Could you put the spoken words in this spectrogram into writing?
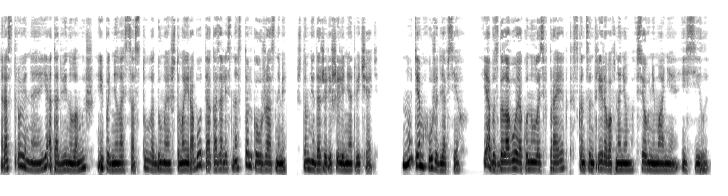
Расстроенная, я отодвинула мышь и поднялась со стула, думая, что мои работы оказались настолько ужасными, что мне даже решили не отвечать. Ну, тем хуже для всех. Я бы с головой окунулась в проект, сконцентрировав на нем все внимание и силы.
